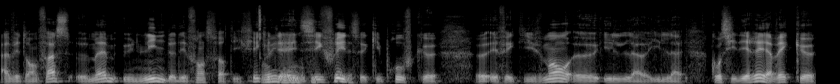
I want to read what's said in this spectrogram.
avaient en face eux-mêmes une ligne de défense fortifiée qui était la Siegfried, ce qui prouve que, euh, effectivement, euh, il l'a considéré avec, euh,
